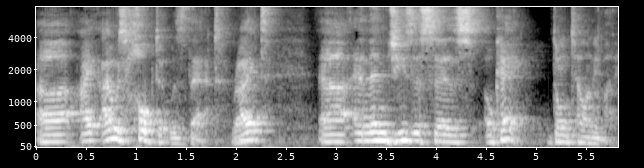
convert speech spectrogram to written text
Uh, I, I always hoped it was that, right? Uh, and then Jesus says, okay, don't tell anybody.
